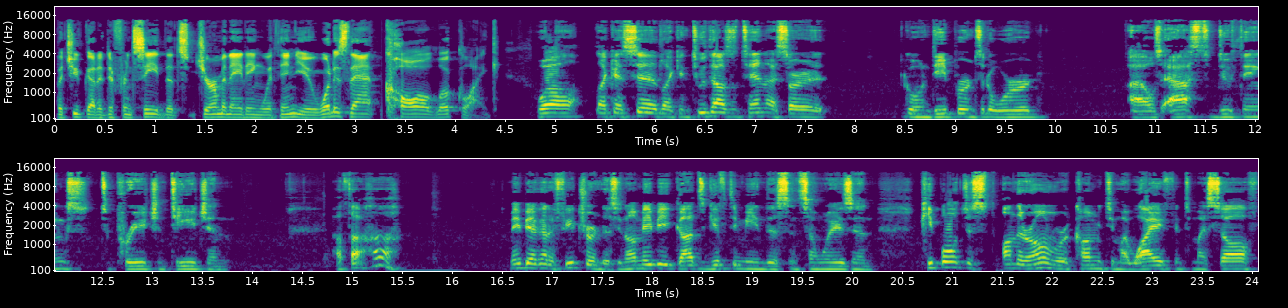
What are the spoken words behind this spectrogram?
But you've got a different seed that's germinating within you. What does that call look like? Well, like I said, like in 2010, I started going deeper into the word. I was asked to do things, to preach and teach, and I thought, huh, maybe I got a future in this. You know, maybe God's gifted me in this in some ways. And people just on their own were coming to my wife and to myself.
